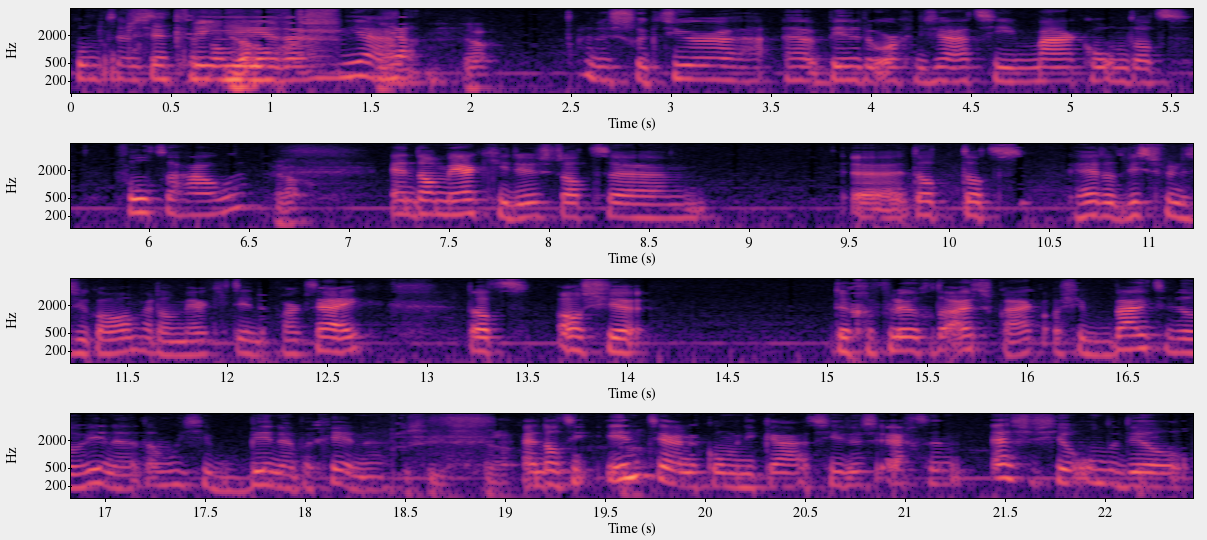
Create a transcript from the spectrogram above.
content van creëren. Ja. Ja. En een structuur eh, binnen de organisatie maken om dat vol te houden. Ja. En dan merk je dus dat, ehm, eh, dat, dat hè, dat wisten we natuurlijk al, maar dan merk je het in de praktijk, dat als je de gevleugelde uitspraak, als je buiten wil winnen, dan moet je binnen beginnen. Precies. Ja. En dat die interne communicatie dus echt een essentieel onderdeel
